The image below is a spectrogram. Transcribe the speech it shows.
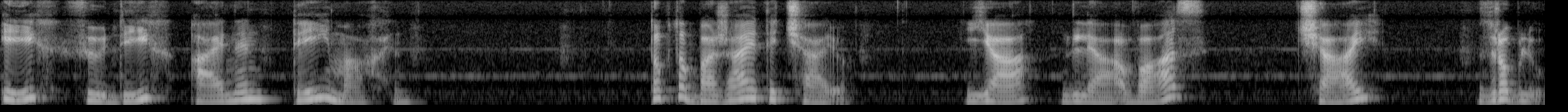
Ich für dich einen Tee machen. Тобто бажаєте чаю. Я для вас чай зроблю.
